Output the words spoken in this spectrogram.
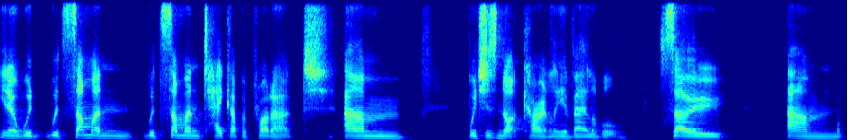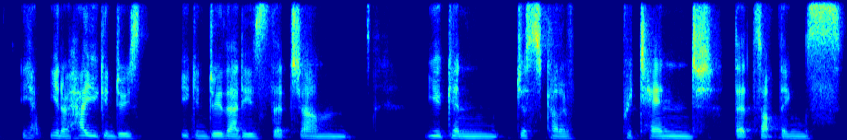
you know, would would someone would someone take up a product um, which is not currently available? So um, you know how you can do you can do that is that um, you can just kind of pretend that something's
